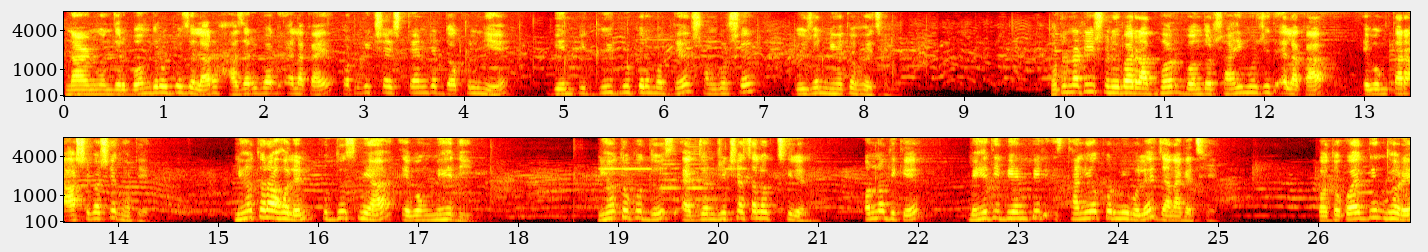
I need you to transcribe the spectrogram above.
নারায়ণগঞ্জের বন্দর উপজেলার হাজারীবাগ এলাকায় অটোরিকশা স্ট্যান্ডের দখল নিয়ে বিএনপির দুই গ্রুপের মধ্যে সংঘর্ষে দুইজন নিহত হয়েছেন। ঘটনাটি শনিবার রাতভর বন্দর শাহী মসজিদ এলাকা এবং তার আশেপাশে ঘটে। নিহতরা হলেন কুদ্দুস মিয়া এবং মেহেদি। নিহত কুদ্দুস একজন রিক্সা চালক ছিলেন। অন্যদিকে মেহেদি বিএনপির স্থানীয় কর্মী বলে জানা গেছে। গত কয়েকদিন ধরে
